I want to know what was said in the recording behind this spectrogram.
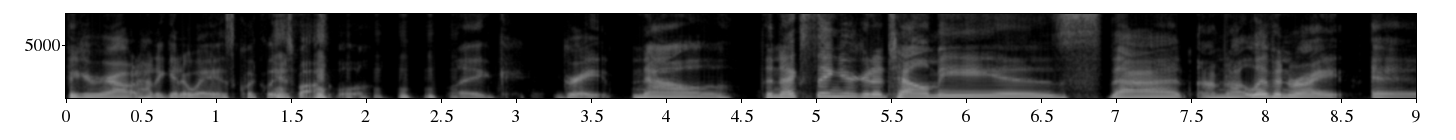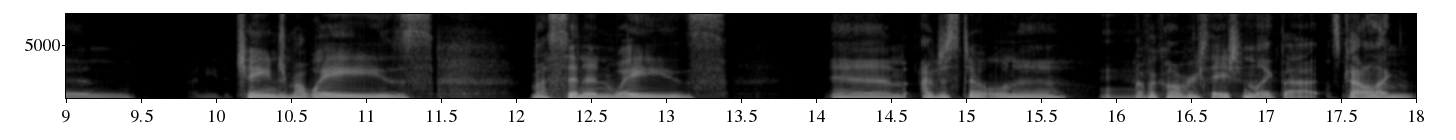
figure out how to get away as quickly as possible. like, great. Now, the next thing you're going to tell me is that I'm not living right and I need to change my ways, my sinning ways. And I just don't want to Mm. have a conversation like that. It's kind of like Um,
